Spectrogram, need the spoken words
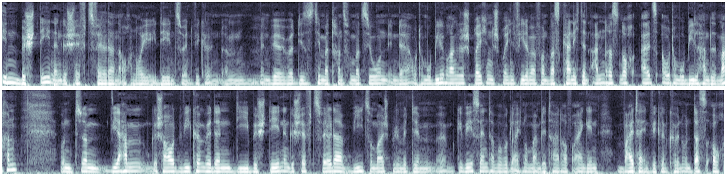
in bestehenden Geschäftsfeldern auch neue Ideen zu entwickeln. Ähm, mhm. Wenn wir über dieses Thema Transformation in der Automobilbranche sprechen, sprechen viele mal von, was kann ich denn anderes noch als Automobilhandel machen? Und ähm, wir haben geschaut, wie können wir denn die bestehenden Geschäftsfelder, wie zum Beispiel mit dem äh, GW-Center, wo wir gleich nochmal im Detail drauf eingehen, weiterentwickeln können und das auch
